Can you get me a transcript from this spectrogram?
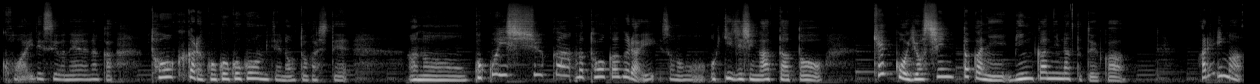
怖いですよね。なんか遠くからゴゴゴゴみたいな音がしてあのここ1週間、まあ、10日ぐらいその大きい地震があった後結構余震とかに敏感になったというかあれ今っ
